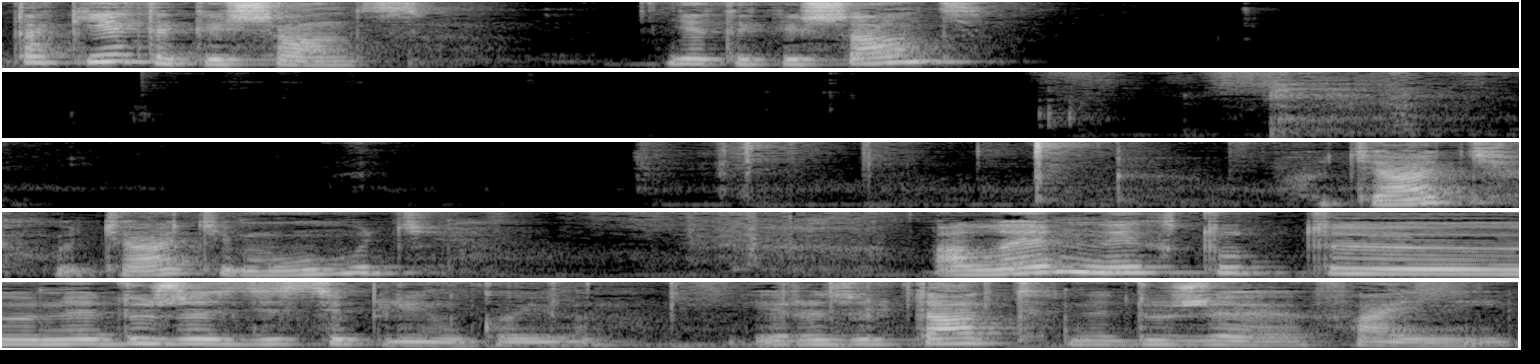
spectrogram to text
Так, є такий шанс. Є такий шанс. Хотять, хотять і можуть. Але в них тут е, не дуже з дисциплінкою. І результат не дуже файний.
